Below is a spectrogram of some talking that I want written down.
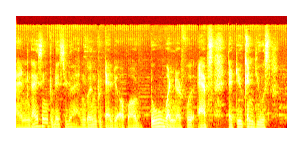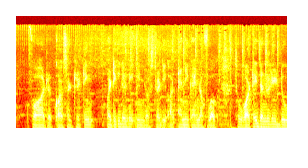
and guys in today's video i am going to tell you about two wonderful apps that you can use for concentrating particularly in your study or any kind of work. So what i generally do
